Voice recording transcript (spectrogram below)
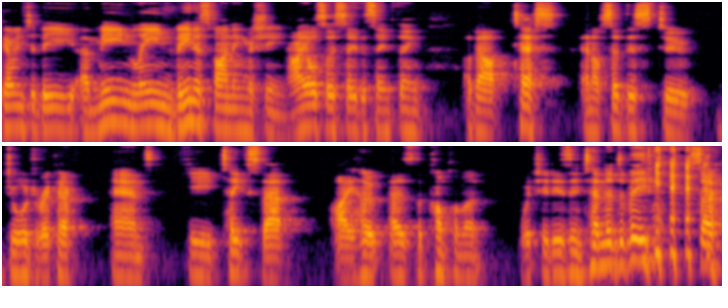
going to be a mean, lean Venus finding machine. I also say the same thing about TESS, and I've said this to George Ricker, and he takes that, I hope, as the compliment which it is intended to be. so,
